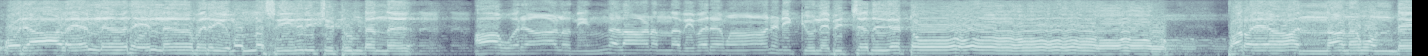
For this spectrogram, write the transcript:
ഒരാളെ അല്ലാതെ എല്ലാവരെയും അല്ല സ്വീകരിച്ചിട്ടുണ്ടെന്ന്. ആ ഒരാൾ നിങ്ങളാണെന്ന വിവരമാണ് എനിക്ക് ലഭിച്ചത് കേട്ടോ. പറയാൻ നാണമുണ്ട്.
